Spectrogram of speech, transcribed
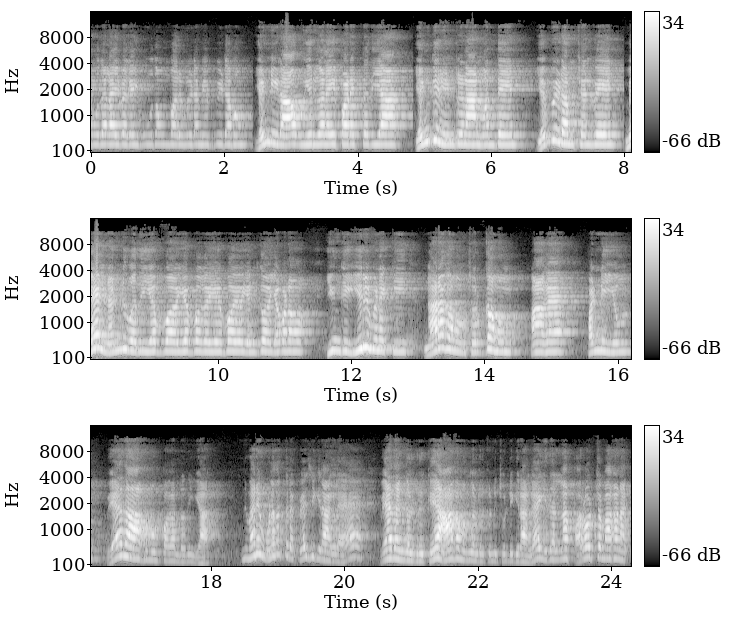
முதலை வகை பூதம் வருமிடம் எவ்விடமும்? எண்ணிலா உயிர்களை படைத்தது யார்? எங்கு நின்று நான் வந்தேன்? எவ்விடம் செல்வேன்? மேல் நண்ணுவது எவ்வோ எவ்வகை எவ்வோ எங்கோ எவனோ? இங்கு இருவினைக்கு நரகமும் சொர்க்கமும் ஆக பண்ணியும் வேதாகமும் பகர்ந்தது யார்? இந்த மாதிரி உலகத்தில் பேசிக்கிறாங்களே. வேதங்கள் இருக்கு ஆகமங்கள் இருக்குன்னு சொல்லிக்கிறாங்க. இதெல்லாம் பரோட்சமாக நான்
